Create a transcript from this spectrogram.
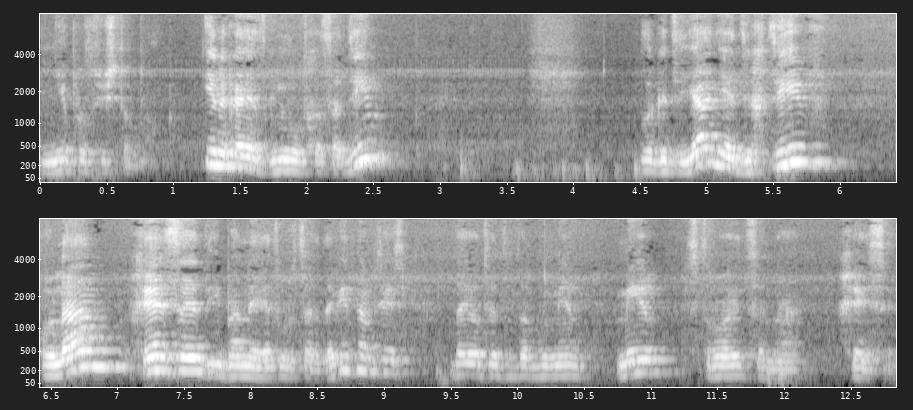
не просуществовал. И, наконец, Гминут Хасадим, благодеяние, дихтив, Олам, Хесед и Бане. Это уже царь Давид нам здесь дает этот аргумент, мир строится на хесед.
